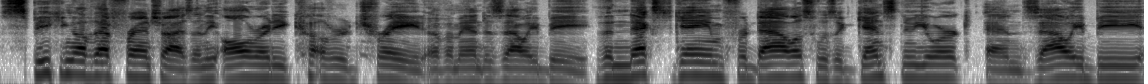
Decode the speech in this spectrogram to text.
Speaking of that franchise and the already covered trade of Amanda Zahui B, the next game for Dallas was against New York, and Zahui B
